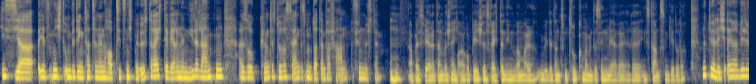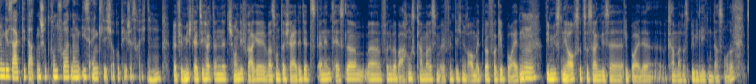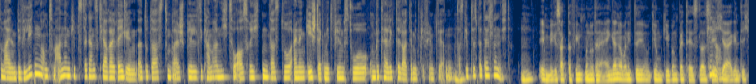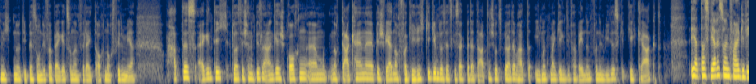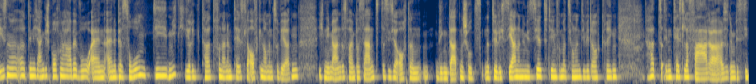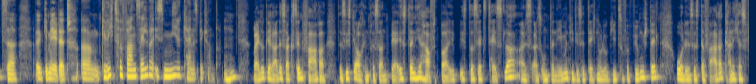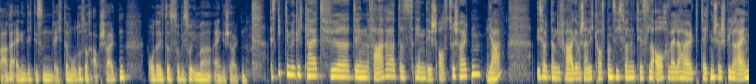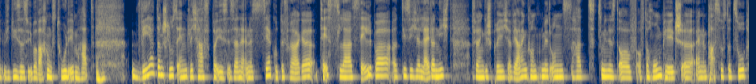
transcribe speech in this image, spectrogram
ist ja jetzt nicht unbedingt, hat seinen Hauptsitz nicht in Österreich, der wäre in den Niederlanden. Also könnte es durchaus sein, dass man dort ein Verfahren führen müsste. Mhm. Aber es wäre dann wahrscheinlich europäisches Recht dann irgendwann mal wieder dann zum Zug kommen, wenn das in mehrere Instanzen geht, oder? Natürlich. Äh, wie schon gesagt, die Datenschutzgrundverordnung ist eigentlich europäisches Recht. Mhm. Weil für mich stellt sich halt dann jetzt schon die Frage, was unterscheidet jetzt einen Tesla äh, von Überwachungskameras im öffentlichen Raum, etwa vor Gebäuden? Mhm. Die müssen ja auch sozusagen diese Gebäudekameras bewilligen lassen, oder? Zum einen bewilligen und zum anderen gibt es da ganz klare Regeln. Äh, du darfst zum Beispiel die Kamera nicht so ausrichten, dass du einen Gehsteig mitfilmst, wo unbeteiligte Leute mitgefilmt werden. Mhm. Das gibt es bei Tesla nicht. Mhm. Eben, wie gesagt, da findet man nur den Eingang, aber nicht die, die Umgebung. Bei Tesla genau. sehe ich ja eigentlich nicht nur die Person, die vorbeigeht, sondern vielleicht auch noch viel mehr. Hat es eigentlich, du hast es schon ein bisschen angesprochen, ähm, noch gar keine Beschwerden auch vor Gericht gegeben? Du hast jetzt gesagt, bei der Datenschutzbehörde, aber hat jemand mal gegen die Verwendung von den Videos ge geklagt? Ja, das wäre so ein Fall gewesen, äh, den ich angesprochen habe, wo ein, eine Person, die mitgekriegt hat, von einem Tesla aufgenommen zu werden. Ich nehme an, das war ein Passant. Das ist ja auch dann wegen Datenschutz natürlich sehr anonymisiert, die Informationen, die wir da auch kriegen, hat den Tesla-Fahrer, also den Besitzer, äh, gemeldet. Ähm, Gerichtsverfahren selber ist mir keines bekannt. Mhm. Weil du gerade sagst, den Fahrer, das ist ja auch interessant. Wer ist denn hier haftbar? Ist das jetzt Tesla als, als Unternehmen, die diese Technologie zur Verfügung stellt? Oder ist es der Fahrer? Kann ich als Fahrer eigentlich diesen Wächtermodus auch abschalten? Oder ist das sowieso immer eingeschalten? Es gibt die Möglichkeit für den Fahrer, das händisch auszuschalten. Mhm. Ja. Ist halt dann die Frage, wahrscheinlich kauft man sich so einen Tesla auch, weil er halt technische Spielereien wie dieses Überwachungstool eben hat. Mhm. Wer dann schlussendlich haftbar ist, ist eine, eine sehr gute Frage. Tesla selber, die sich ja leider nicht für ein Gespräch erwärmen konnten mit uns, hat zumindest auf, auf der Homepage äh, einen Passus dazu,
